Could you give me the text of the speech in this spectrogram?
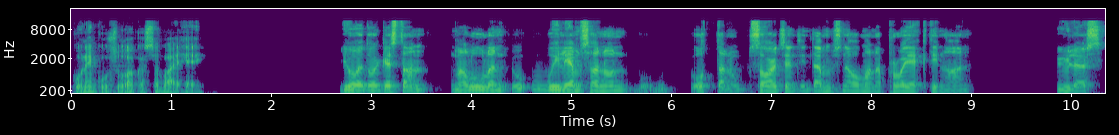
kuninkuusluokassa vai ei. Joo, että oikeastaan mä luulen, Williamshan on ottanut Sargentin tämmöisenä omana projektinaan ylös.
